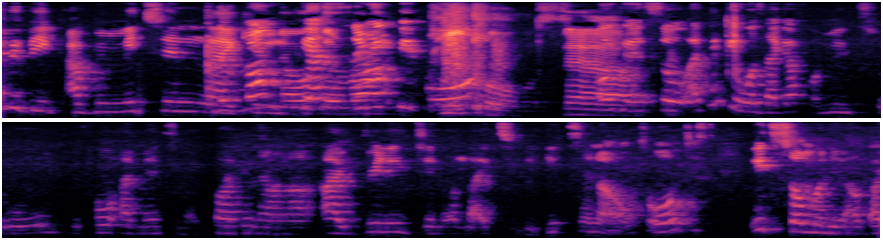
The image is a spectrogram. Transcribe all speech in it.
maybe be I've been meeting like wrong- you know yes, the wrong wrong people. people. So Okay, so I think it was like that for me too. Before I met my partner, I really did not like to be eaten out or just eat somebody out. I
